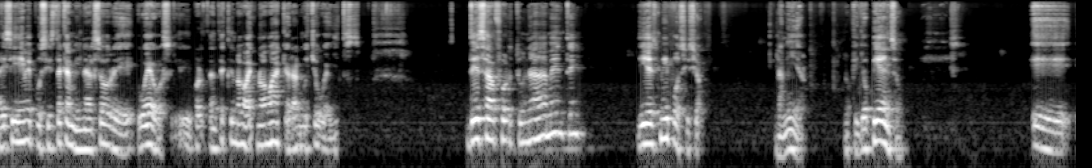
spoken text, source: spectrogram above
Ahí sí me pusiste a caminar sobre huevos. Lo importante es que no, no vamos a quebrar muchos huevitos. Desafortunadamente, y es mi posición, la mía, lo que yo pienso, eh,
